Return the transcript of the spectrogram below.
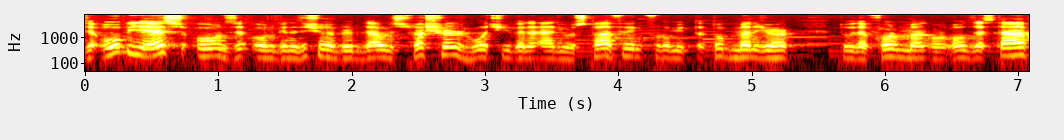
The OBS or the organizational breakdown structure which you're gonna add your staffing from the top manager to the foreman or all the staff.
